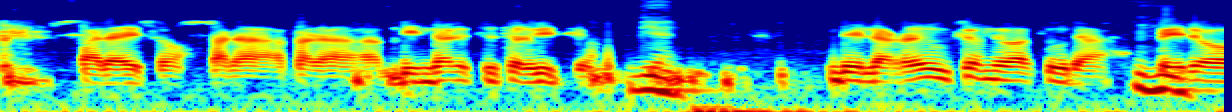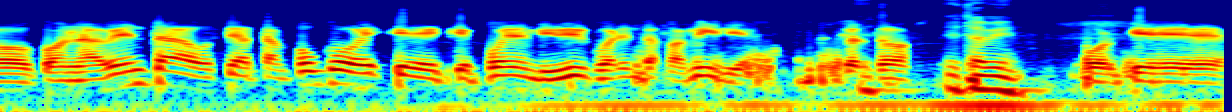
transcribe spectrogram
para eso, para, para brindar ese servicio. Bien. De la reducción de basura. Pero con la venta, o sea, tampoco es que, que pueden vivir 40 familias, ¿no es cierto? Está, bien. Porque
